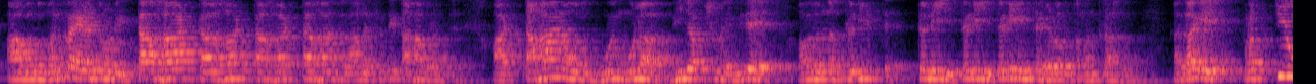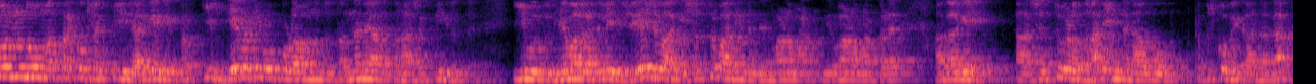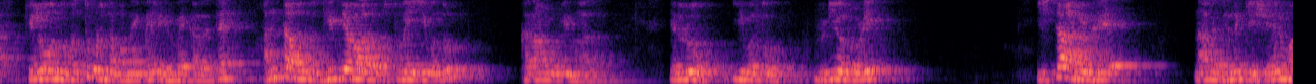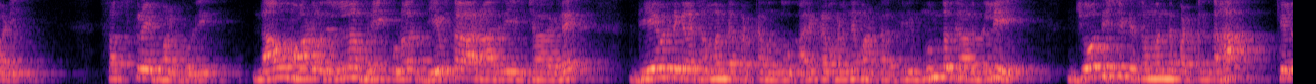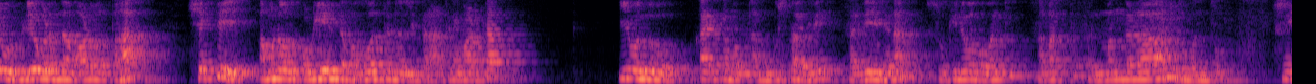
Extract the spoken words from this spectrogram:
ಆ ಒಂದು ಮಂತ್ರ ಹೇಳ್ತಾರೆ ನೋಡಿ, ಟಹ ಟಹ ಟಹ ಟಹ ಅಂತ ನಾಲ್ಕು ಸತಿ ಟಹ ಬರುತ್ತೆ. ಆ ಟಹ ಅನ್ನೋ ಒಂದು ಮೂಲ ಬೀಜಾಕ್ಷರ ಏನಿದೆ ಅವರನ್ನು ತಡೆಯುತ್ತೆ. ತಡಿ ತಡಿ ತಡಿ ಅಂತ ಹೇಳುವಂಥ ಮಂತ್ರ ಅದು. ಹಾಗಾಗಿ ಪ್ರತಿಯೊಂದು ಮಂತ್ರಕ್ಕೂ ಶಕ್ತಿ ಇದೆ. ಹಾಗಾಗಿ ಪ್ರತಿ ದೇವತೆಗೂ ಕೂಡ ಒಂದು ತನ್ನದೇ ಆದಂತಹ ಶಕ್ತಿ ಇರುತ್ತೆ. ಈ ಒಂದು ದೇವಾಲಯದಲ್ಲಿ ವಿಶೇಷವಾಗಿ ಶತ್ರು ಬಾಧೆಯನ್ನು ನಿರ್ಮಾಣ ಮಾಡ್, ನಿರ್ಮಾಣ ಮಾಡ್ತಾಳೆ. ಹಾಗಾಗಿ ಆ ಶತ್ರುಗಳ ಬಾಧೆಯಿಂದ ನಾವು ತಪ್ಪಿಸ್ಕೋಬೇಕಾದಾಗ ಕೆಲವೊಂದು ವಸ್ತುಗಳು ನಮ್ಮ ಮೈ ಮೇಲೆ ಇರಬೇಕಾಗತ್ತೆ. ಅಂತ ಒಂದು ದಿವ್ಯವಾದ ವಸ್ತುವೇ ಈ ಒಂದು ಕರಾಂಗುಲಿ ಮಾಲ. ಎಲ್ಲರೂ ಈ ಒಂದು ವಿಡಿಯೋ ನೋಡಿ. ಇಷ್ಟ ಆಗಿದ್ರೆ ನಾಲ್ಕು ಜನಕ್ಕೆ ಶೇರ್ ಮಾಡಿ. ಸಬ್ಸ್ಕ್ರೈಬ್ ಮಾಡಿಕೊಳ್ಳಿ. ನಾವು ಮಾಡೋದೆಲ್ಲ ಬರೀ ಕೂಡ ದೇವತಾ ಆರಾಧನೆಯ ವಿಚಾರಗಳೇ. ದೇವತೆಗಳ ಸಂಬಂಧಪಟ್ಟ ಒಂದು ಕಾರ್ಯಕ್ರಮಗಳನ್ನೇ ಮಾಡ್ತಾ ಇರ್ತೀವಿ. ಮುಂದೆ ಕಾಲದಲ್ಲಿ ಜ್ಯೋತಿಷ್ಯಕ್ಕೆ ಸಂಬಂಧಪಟ್ಟಂತಹ ಕೆಲವು ವಿಡಿಯೋಗಳನ್ನು ಮಾಡುವಂತಹ ಶಕ್ತಿ ಅಮ್ಮನವರು ಕೊಡಲಿ ಅಂತ ಭಗವಂತನಲ್ಲಿ ಪ್ರಾರ್ಥನೆ ಮಾಡ್ತಾ ಈ ಒಂದು ಕಾರ್ಯಕ್ರಮವನ್ನು ಮುಗಿಸ್ತಾ ಇದ್ದೀವಿ ಸರ್ವೇ ಜನ ಸುಖಿನೋ ಭವಂತು, ಸಮಸ್ತ ಸನ್ಮಂಗಳಾನಿ ಭವಂತು.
